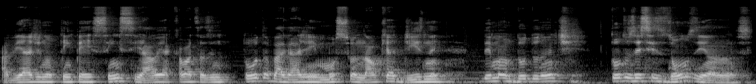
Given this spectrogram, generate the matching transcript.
A viagem no tempo é essencial e acaba trazendo toda a bagagem emocional que a Disney demandou durante todos esses 11 anos.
